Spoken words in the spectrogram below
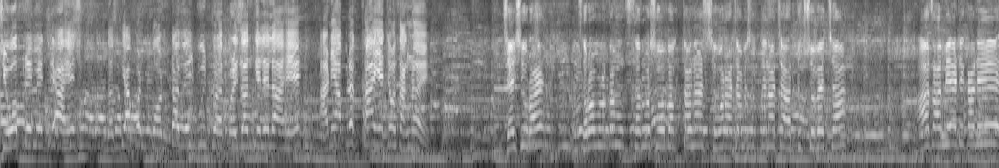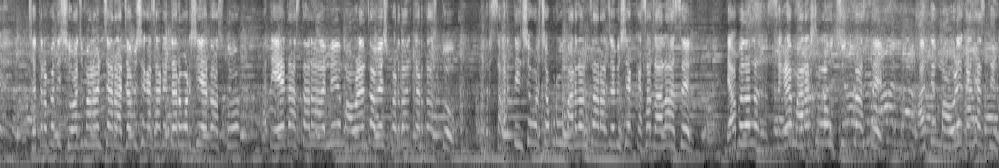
शिवप्रेमीचे आहेत नक्की आपण कोणता वेशभूषा परिधान केलेला आहे? आणि आपलं काय याच्यावर सांगणं आहे? जय शिवराय. सर्वप्रथम सर्व शिवभक्तांना शिवराजाभिषेक दिनाच्या हार्दिक शुभेच्छा. आज आम्ही या ठिकाणी छत्रपती शिवाजी महाराजांच्या राज्याभिषेकासाठी दरवर्षी येत असतो. आता येत असताना आम्ही मावळ्यांचा वेश प्रदान करत असतो. तर साडेतीनशे वर्षापूर्वी महाराजांचा राज्याभिषेक कसा झाला असेल याबद्दल सगळ्या महाराष्ट्राला उत्सुकता असते. आणि ते मावळे कसे असतील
